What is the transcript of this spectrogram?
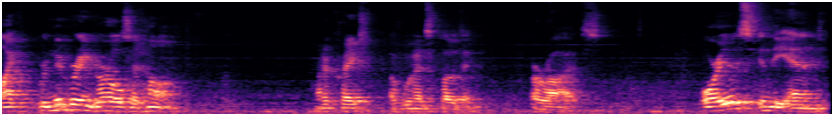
like remembering girls at home when a crate of women's clothing arrives? Or is, in the end,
